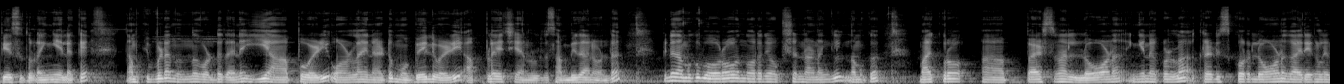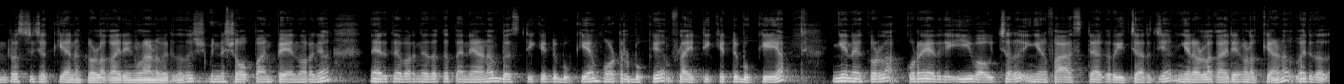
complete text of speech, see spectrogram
P S തുടങ്ങിയതിലൊക്കെ നമുക്കിവിടെ നിന്നുകൊണ്ട് തന്നെ ഈ ആപ്പ് വഴി ഓൺലൈനായിട്ട് മൊബൈൽ വഴി അപ്ലൈ ചെയ്യാനുള്ളൊരു സംവിധാനമുണ്ട്. പിന്നെ നമുക്ക് ബോറോ എന്ന് പറഞ്ഞ ഓപ്ഷൻ ആണെങ്കിൽ നമുക്ക് മൈക്രോ പേഴ്സണൽ ലോണ് ഇങ്ങനെയൊക്കെയുള്ള ക്രെഡിറ്റ് സ്കോർ ലോണ് കാര്യങ്ങൾ ഇൻട്രസ്റ്റ് ചെക്ക് ചെയ്യാനൊക്കെയുള്ള കാര്യങ്ങളാണ് വരുന്നത്. പിന്നെ ഷോപ്പ് ആൻഡ് പേ എന്ന് പറഞ്ഞാൽ നേരത്തെ പറഞ്ഞതൊക്കെ തന്നെയാണ്. ബസ് ടിക്കറ്റ് ബുക്ക് ചെയ്യാം ഹോട്ടൽ ബുക്ക് ചെയ്യാം ഫ്ലൈറ്റ് ടിക്കറ്റ് ബുക്ക് ചെയ്യാം. ഇങ്ങനെയൊക്കെയുള്ള കുറേയധികം ഈ വൗച്ചർ ഇങ്ങനെ ഫാസ്റ്റാഗ് റീചാർജ് ചെയ്യാം ഇങ്ങനെയുള്ള കാര്യങ്ങളൊക്കെയാണ് വരുന്നത്.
